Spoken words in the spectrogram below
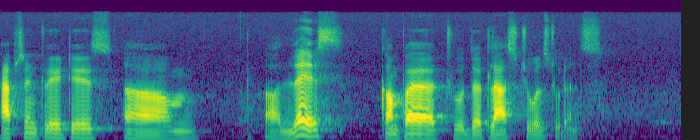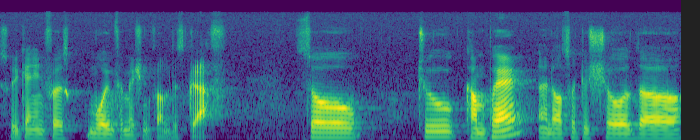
absent rate is um, uh, less compared to the class 12 students. So, you can infer more information from this graph. So, to compare and also to show the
